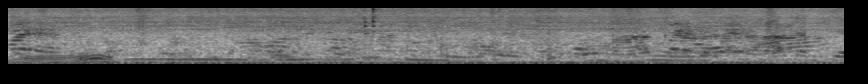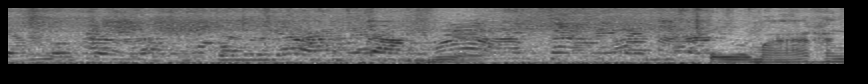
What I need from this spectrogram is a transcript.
โอ้โหเนี่ยปูม้าทั้ง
